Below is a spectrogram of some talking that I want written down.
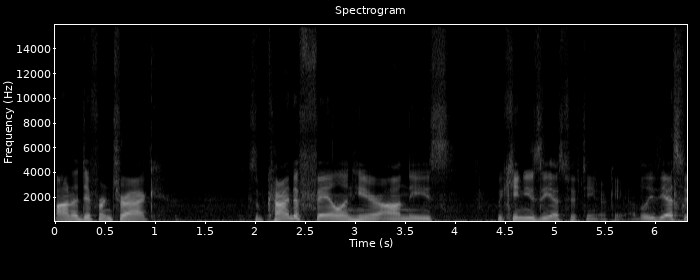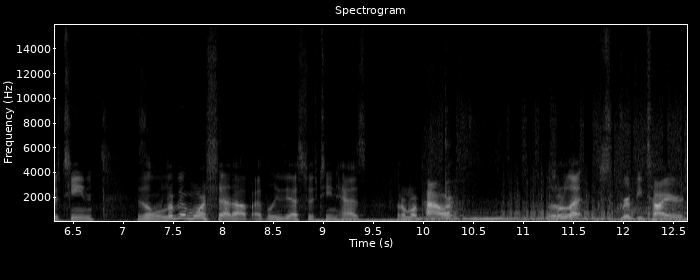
on a different track. Because I'm kind of failing here on these. We can use the S15. Okay, I believe the S15 is a little bit more set up. I believe the S15 has a little more power, a little less grippy tires.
